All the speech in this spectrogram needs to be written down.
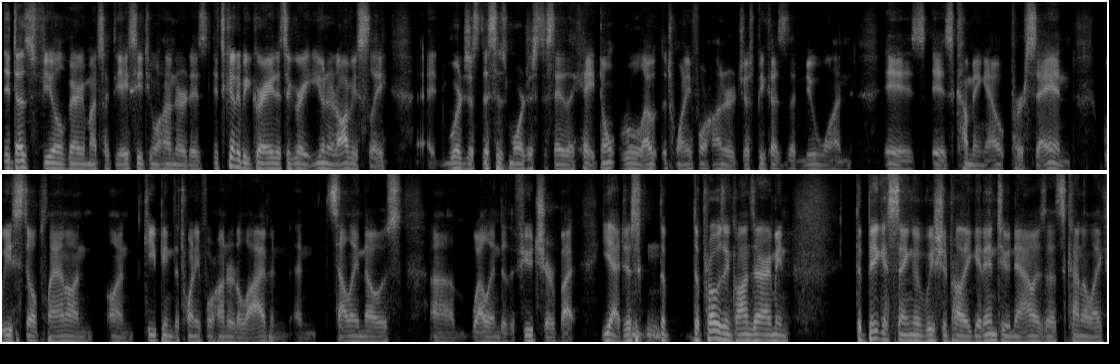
it does feel very much like the AC200 is. It's going to be great. It's a great unit, obviously. Uh, we're just this is more just to say like, hey, don't rule out the 2400 just because the new one is is coming out per se, and we still plan on on keeping the 2400 alive and, and selling those um, well into the future. But yeah, just mm-hmm. the the pros and cons there. I mean, the biggest thing that we should probably get into now is that's kind of like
